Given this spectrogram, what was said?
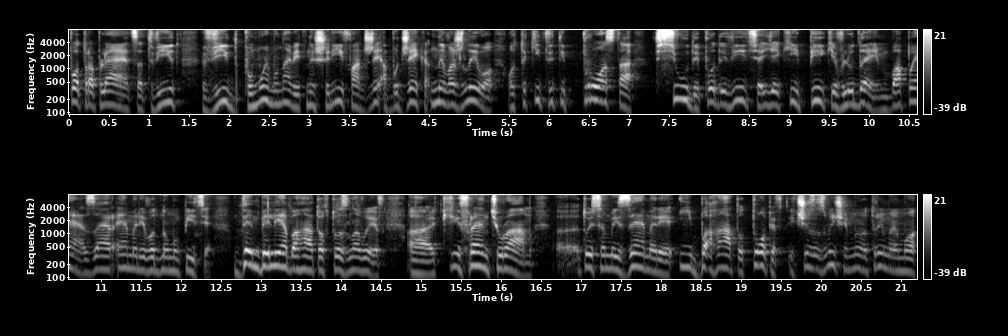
потрапляється твіт від, по-моєму, навіть не шеріфа, Джей або Джейка, неважливо. От такі твіти просто всюди. Подивіться, які піки в людей. Мбапе, Заєр Емері в одному піці, Дембеле багато хто зловив, Кіфрен Тюрам, е, той самий Земері і багато топів. Якщо зазвичай ми отримаємо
